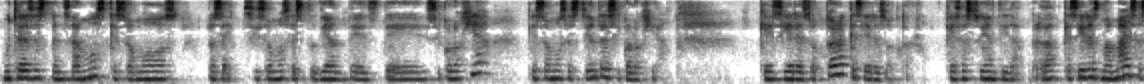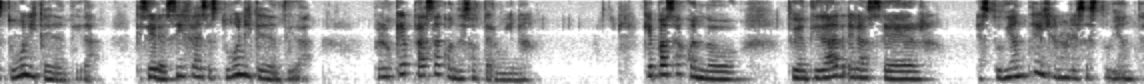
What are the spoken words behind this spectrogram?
Muchas veces pensamos que somos, no sé, si somos estudiantes de psicología, que somos estudiantes de psicología. Que si eres doctora, que si eres doctor. Que esa es tu identidad, ¿verdad? Que si eres mamá, esa es tu única identidad. Que si eres hija, esa es tu única identidad. Pero ¿qué pasa cuando eso termina? ¿Qué pasa cuando tu identidad era ser estudiante y ya no eres estudiante.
